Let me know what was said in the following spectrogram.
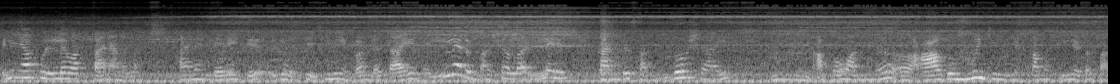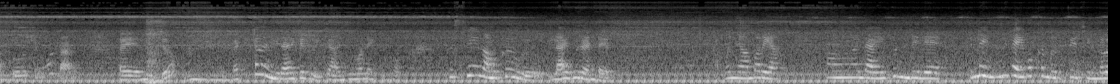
പിന്നെ ഞാൻ ഫുള്ള് വർത്താനാണല്ലോ. അങ്ങനെ എല്ലാവരായിട്ട് ഒരു ചേച്ചിനെയും പണ്ടത്തായും എല്ലാവരും മാഷല്ല എല്ലാവരും കണ്ട് സന്തോഷമായി അപ്പോൾ വന്ന് അതൊന്നും ചെയ്തെടുക്കാൻ പറ്റില്ല കേട്ടോ സന്തോഷം കൊണ്ടാണ്. എന്നിട്ട് പെട്ടെന്ന് പെട്ടെന്ന് ചോദിക്കാം അഞ്ചു മണിയൊക്കെ പോകും നമുക്ക് ലൈവ് ഇടണ്ടേ അപ്പം ഞാൻ പറയാം ലൈവ് ഉണ്ടല്ലേ? ഇല്ല ഇന്ന് ലൈവൊക്കെ നിർത്തി നിങ്ങൾ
